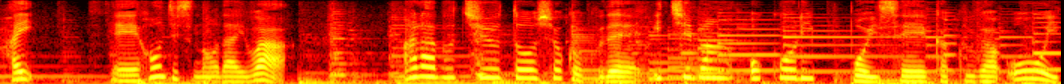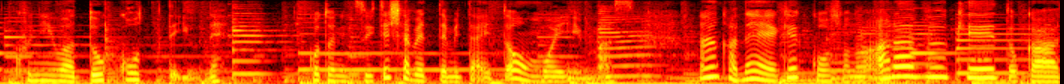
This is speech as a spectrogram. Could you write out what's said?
はい、えー、本日のお題はアラブ中東諸国で一番怒りっぽい性格が多い国はどこっていうねことについて喋ってみたいと思います。なんかね結構そのアラブ系とか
